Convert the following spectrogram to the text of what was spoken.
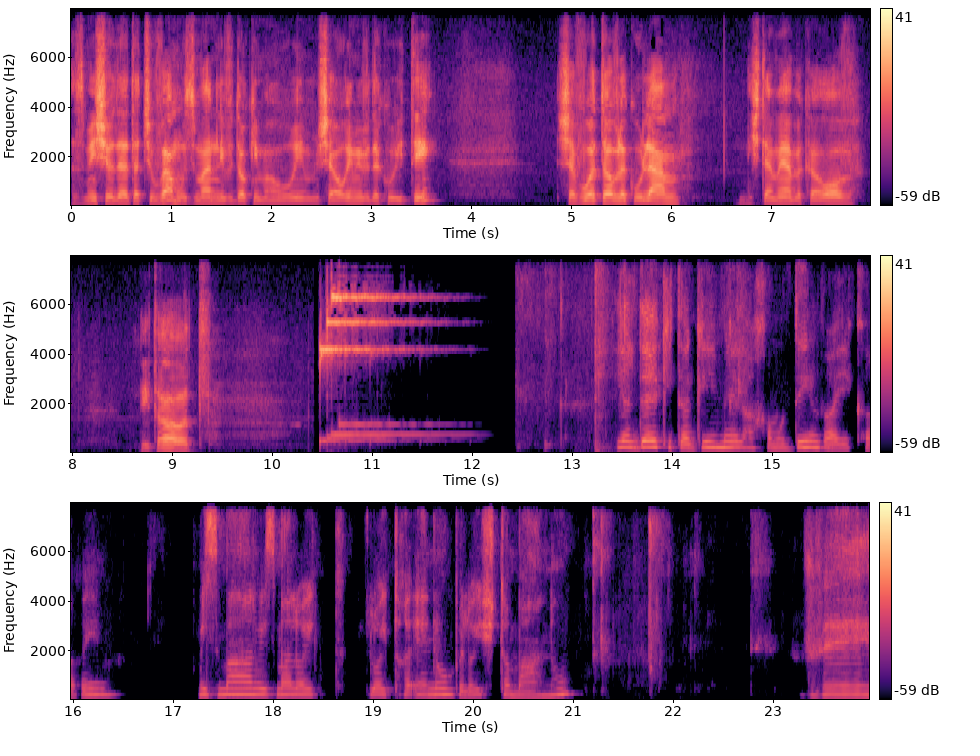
אז מי שיודע את התשובה מוזמן לבדוק עם ההורים, שההורים יבדקו איתי. שבוע טוב לכולם, נשתמע בקרוב. להתראות. ילדי כיתה ג' החמודים והיקרים, מזמן מזמן לא, הת... לא התראינו ולא השתמענו, ואני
